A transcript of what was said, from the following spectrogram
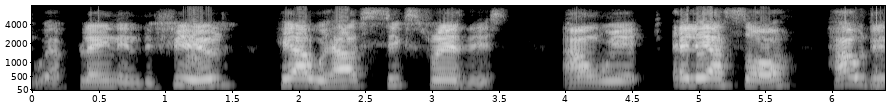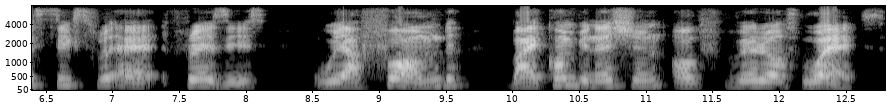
were playing in the field. Here we have six phrases, and we earlier saw how these six uh, phrases were formed by combination of various words.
